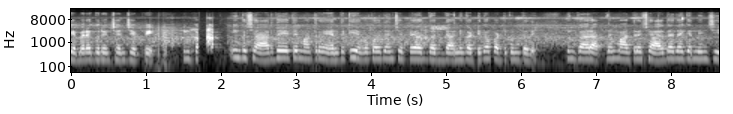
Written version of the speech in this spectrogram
కెమెరా గురించి అని చెప్పి. ఇంకా ఇంకా శారద అయితే మాత్రం ఎంతకీ ఇవ్వకూడదని చెప్పి దాన్ని గట్టిగా పట్టుకుంటుంది. ఇంకా రత్నం మాత్రం శారద దగ్గర నుంచి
